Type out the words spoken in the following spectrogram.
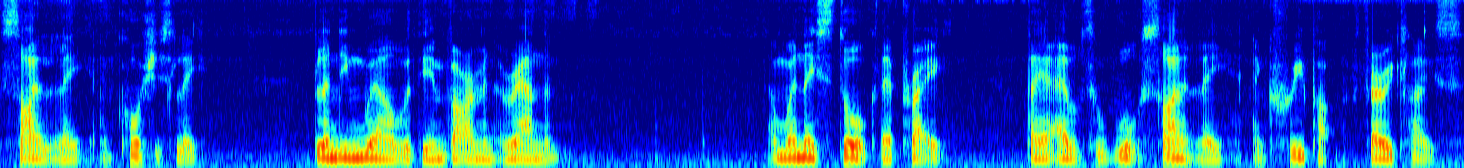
silently and cautiously, blending well with the environment around them. And when they stalk their prey, they are able to walk silently and creep up very close.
